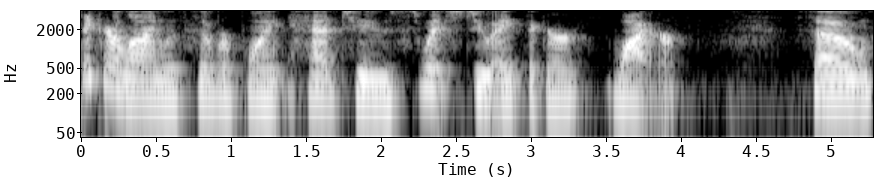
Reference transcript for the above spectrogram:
thicker line with silver point, had to switch to a thicker wire. So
